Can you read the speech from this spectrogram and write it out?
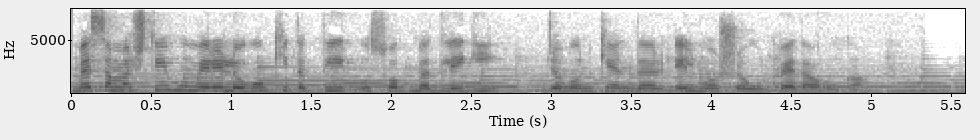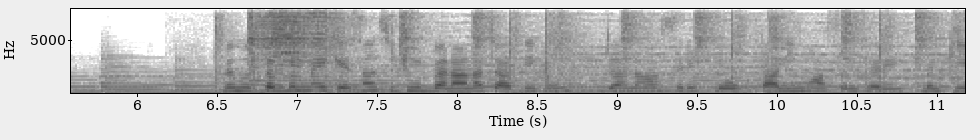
मैं समझती हूँ मेरे लोगों की तकदीर उस वक्त बदलेगी जब उनके अंदर इल्म और शऊर पैदा होगा। मैं मुस्तकबिल में एक ऐसा इंस्टीट्यूट बनाना चाहती हूँ, जहाँ ना सिर्फ़ लोग तालीम हासिल करें, बल्कि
